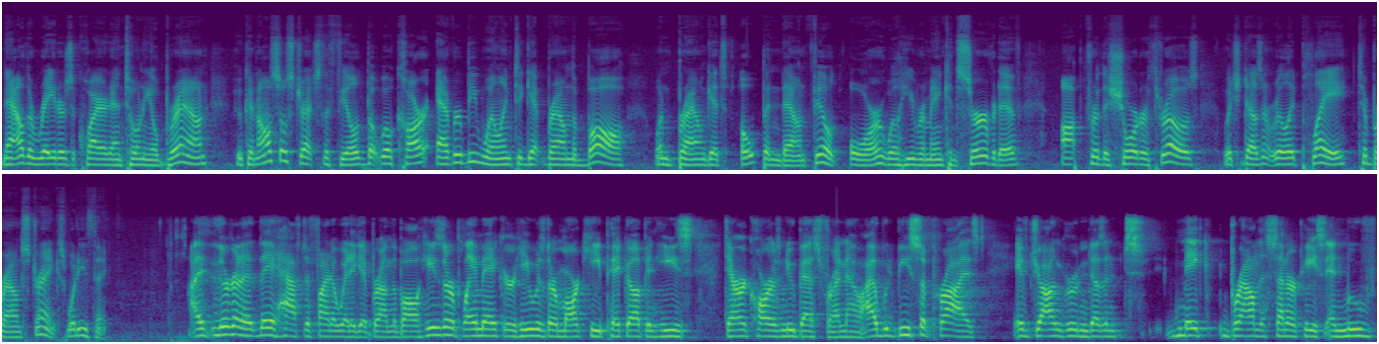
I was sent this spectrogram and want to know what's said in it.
Now the Raiders acquired Antonio Brown, who can also stretch the field, but will Carr ever be willing to get Brown the ball when Brown gets open downfield? Or will he remain conservative, opt for the shorter throws, which doesn't really play to Brown's strengths? What do you think? I, they're gonna they have to find a way to get Brown the ball. He's their playmaker. He was their marquee pickup, and he's Derek Carr's new best friend now. I would be surprised if Jon Gruden doesn't make Brown the centerpiece and move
